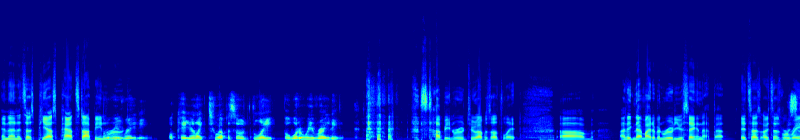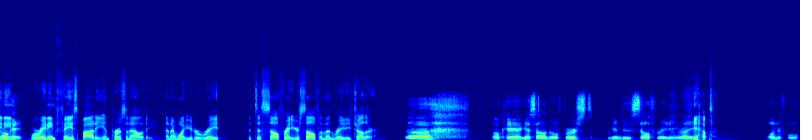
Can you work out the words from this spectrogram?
And then it says, P.S. Pat, stop being What are rude. we rating? Okay, you're like two episodes late, but what are we rating? stop being rude two episodes late. Um, I think that might have been rude of you saying that, Pat. It says it says we're rating okay. we're rating face, body, and personality, and I want you to rate to self rate yourself and then rate each other. Uh, okay, I guess I'll go first. We're gonna do the self rating, right? Yep. Wonderful.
